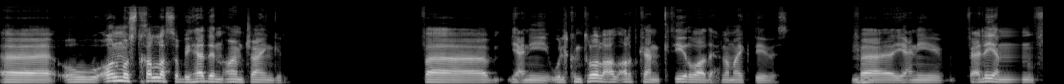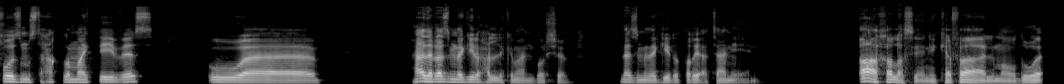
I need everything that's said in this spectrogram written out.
أه و almost خلصوا بهيدن arm triangle ف يعني وال control على الأرض كان كثير واضح لمايك ديفيس فيعني فعليا فوز مستحق لمايك ديفيس و هذا لازم نلاقي له حل كمان بورشيف. لازم نلاقي له طريقة ثانية يعني. آه خلص يعني كفى الموضوع.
